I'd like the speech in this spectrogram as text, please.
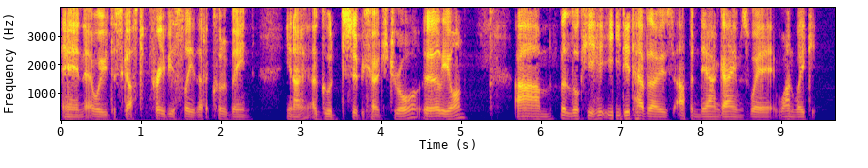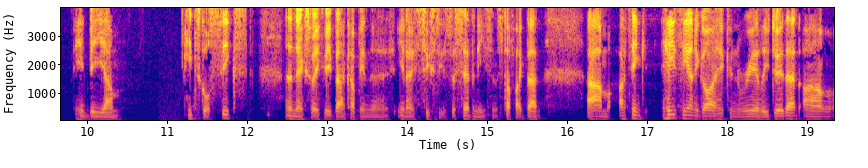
and uh, we discussed previously that it could have been, you know, a good super coach draw early on. Um, but look, he, he did have those up and down games where one week he'd be um, he'd score six, and the next week he'd be back up in the you know 60s to 70s and stuff like that. Um, I think he's the only guy who can really do that. Um,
